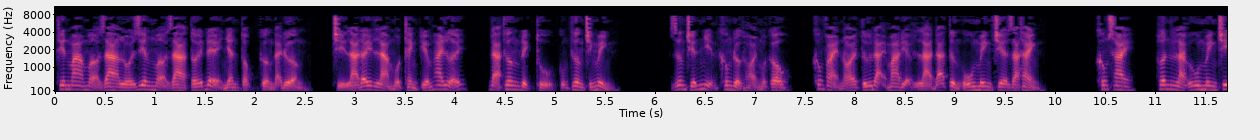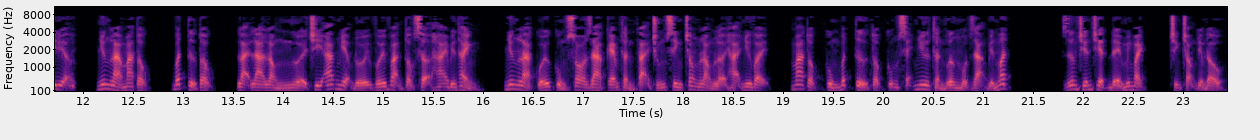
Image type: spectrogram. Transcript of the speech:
thiên ma mở ra lối riêng mở ra tới để nhân tộc cường đại đường chỉ là đây là một thanh kiếm hai lưỡi, đả thương địch thủ cũng thương chính mình. Dương chiến nhịn không được hỏi một câu, không phải nói tứ đại ma địa là đã từng u minh chia ra thành. Không sai, hơn là u minh chi địa, nhưng là ma tộc, bất tử tộc, lại là lòng người chi ác niệm đối với vạn tộc sợ hai biến thành, nhưng là cuối cùng so ra kém thần tại chúng sinh trong lòng lợi hại như vậy, ma tộc cùng bất tử tộc cũng sẽ như thần vương một dạng biến mất. Dương chiến triệt để minh bạch, trịnh trọng điểm đầu.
